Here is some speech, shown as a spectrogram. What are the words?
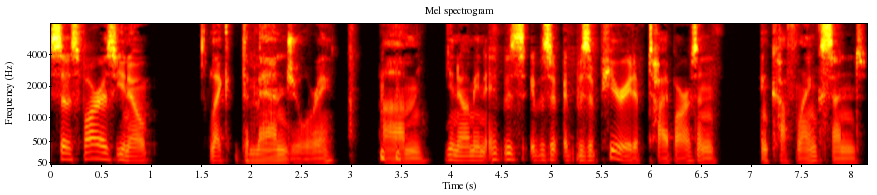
so as far as you know like the man jewelry um you know i mean it was it was a, it was a period of tie bars and and cufflinks and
